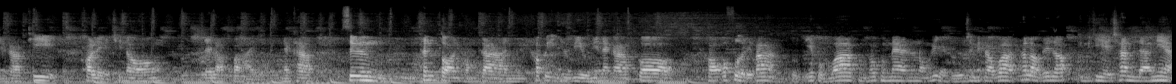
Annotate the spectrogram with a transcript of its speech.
นะครับที่ college ที่น้องได้รับไปนะครับซึ่งขั้นตอนของการเข้าไปอินเทอร์วิวเนี่ยนะครับก็ เขาออฟเฟอร์ได้บ้างตัวนี้ผมว่าคุณพ่อคุณแม่น้องๆก็อยากรู้ใช่ไหมครับว่าถ้าเราได้รับ invitation แล้วเนี่ย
